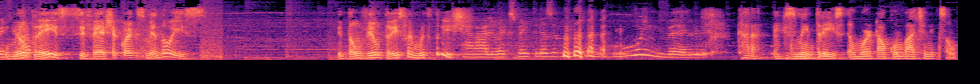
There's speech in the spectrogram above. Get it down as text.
É O meu 3 se fecha com X-Men 2. Então ver o 3 foi muito triste. Caralho, o X-Men 3 é muito ruim, velho. Cara, X-Men 3 é o Mortal Kombat animação.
